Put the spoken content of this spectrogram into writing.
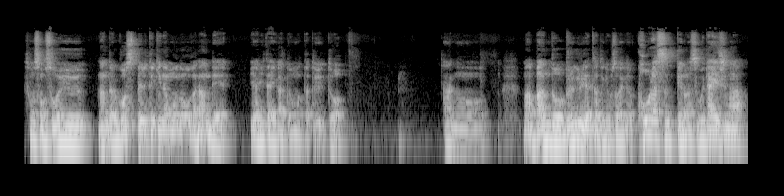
そもそもそういう、なんだろう、ゴスペル的なものがなんでやりたいかと思ったというと、あの、まあバンドを、ブルグルやった時もそうだけど、コーラスっていうのはすごい大事な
